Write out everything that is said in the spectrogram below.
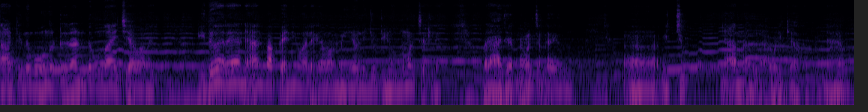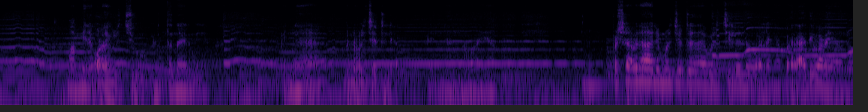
നാട്ടിൽ നിന്ന് പോന്നിട്ട് രണ്ട് മൂന്നാഴ്ചയാണ് പറയും ഇതുവരെ ഞാൻ പപ്പേനെയോ അല്ലെങ്കിൽ മമ്മീനെയോ ചുട്ടീനോ ഒന്നും വിളിച്ചിട്ടില്ല. രാജേട്ടനെ വിളിച്ചിട്ടുണ്ടായിരുന്നു. വിച്ചു. ഞാൻ അല്ല വിളിക്കാറ് പിന്നെ മമ്മീനെ കുറേ വിളിച്ചു. എടുത്തിട്ടുണ്ടായിരുന്നില്ല. പിന്നെ പിന്നെ വിളിച്ചിട്ടില്ല. പിന്നെ എന്താ പറയാ? പക്ഷെ അവരാരും വിളിച്ചിട്ട് വിളിച്ചില്ലല്ലോ. അല്ലെങ്കിൽ പരാതി പറയാനോ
